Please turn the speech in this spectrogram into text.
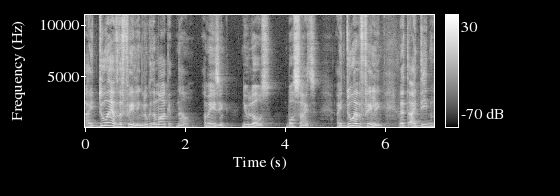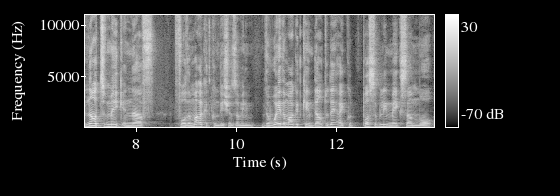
I do have the feeling, look at the market now, amazing, new lows, both sides. I do have a feeling that I did not make enough for the market conditions. I mean, the way the market came down today, I could possibly make some more.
